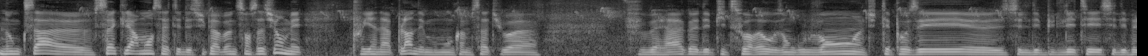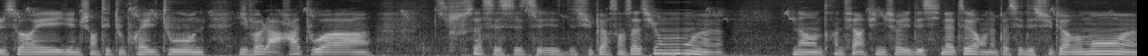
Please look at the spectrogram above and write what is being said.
Donc ça, euh, ça clairement, ça a été des super bonnes sensations, mais il y en a plein des moments comme ça, tu vois. Ben là, des petites soirées aux engoulevents, tu t'es posé, euh, c'est le début de l'été, c'est des belles soirées, ils viennent chanter tout près, ils tournent, ils volent à toi. Tout ça, c'est des super sensations. Euh. Là, on est en train de faire un film sur les dessinateurs, on a passé des super moments euh,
